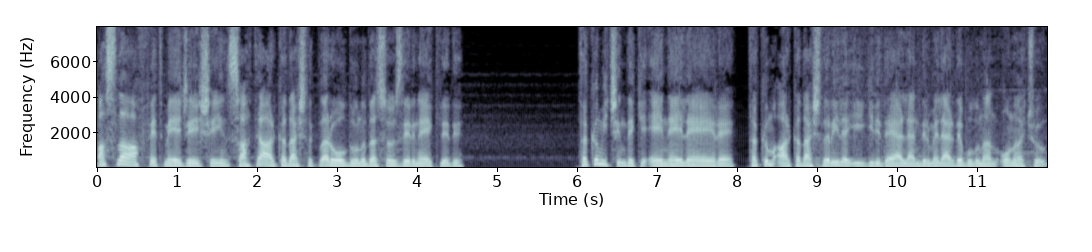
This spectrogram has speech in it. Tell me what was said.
Asla affetmeyeceği şeyin sahte arkadaşlıklar olduğunu da sözlerine ekledi. Takım içindeki ENLER, takım arkadaşlarıyla ilgili değerlendirmelerde bulunan Onaçu,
